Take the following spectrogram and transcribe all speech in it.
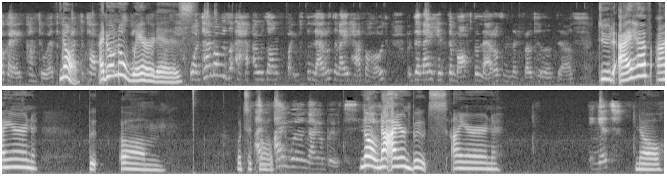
Okay, come to it. No, I'm at the top I don't know where it is. One time I was I was on a fight with the ladders and I had half a heart, but then I hit them off the ladders and they fell to their death. Dude, I have iron. Um, what's it I'm, called? I'm wearing iron boots. No, not iron boots. Iron. Ingot. No.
